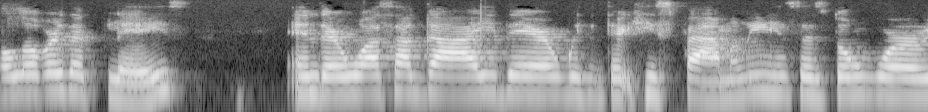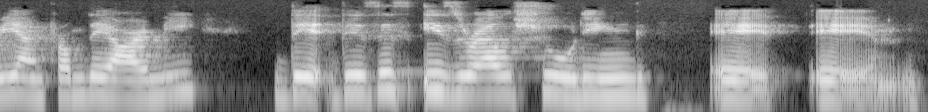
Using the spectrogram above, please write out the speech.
all over the place. And there was a guy there with the, his family. He says don't worry i'm from the army. The, this is israel shooting uh, um,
